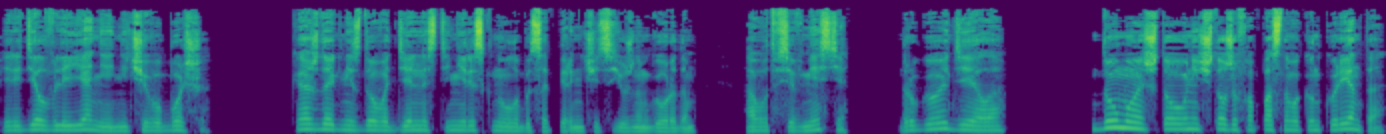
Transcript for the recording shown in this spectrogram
Передел влияния ничего больше. Каждое гнездо в отдельности не рискнуло бы соперничать с южным городом, а вот все вместе — другое дело. Думают, что, уничтожив опасного конкурента,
